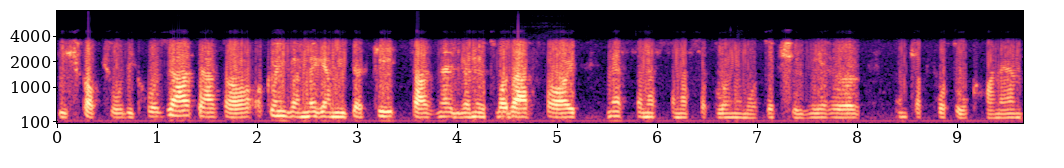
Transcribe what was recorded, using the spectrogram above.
is kapcsolódik hozzá, tehát a, a könyvben megemlített 245 madárfaj messze-messze-messze túlnyomó többségéről nem csak fotók, hanem,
